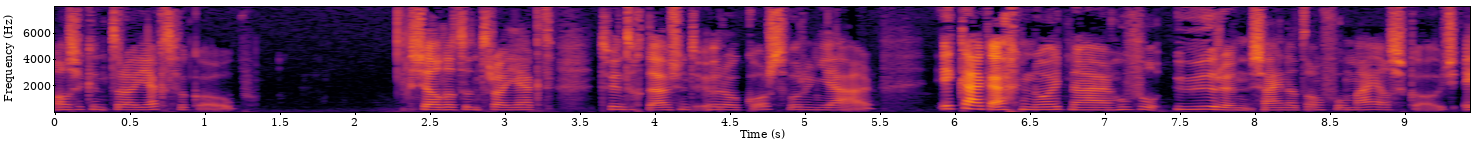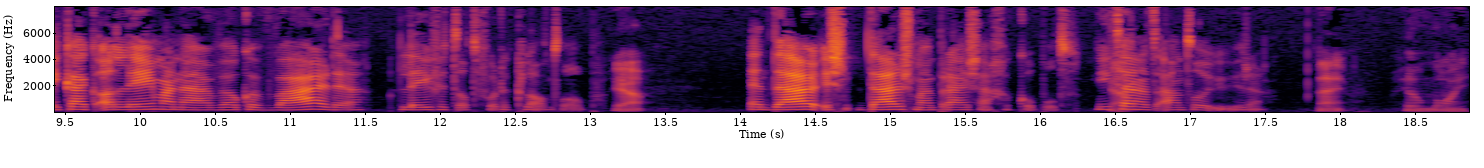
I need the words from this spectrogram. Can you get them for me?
als ik een traject verkoop. Stel dat een traject 20.000 euro kost voor een jaar. Ik kijk eigenlijk nooit naar hoeveel uren zijn dat dan voor mij als coach. Ik kijk alleen maar naar welke waarde levert dat voor de klant op. Ja. En daar is, daar is mijn prijs aan gekoppeld. Niet Ja. aan het aantal uren. Heel mooi.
